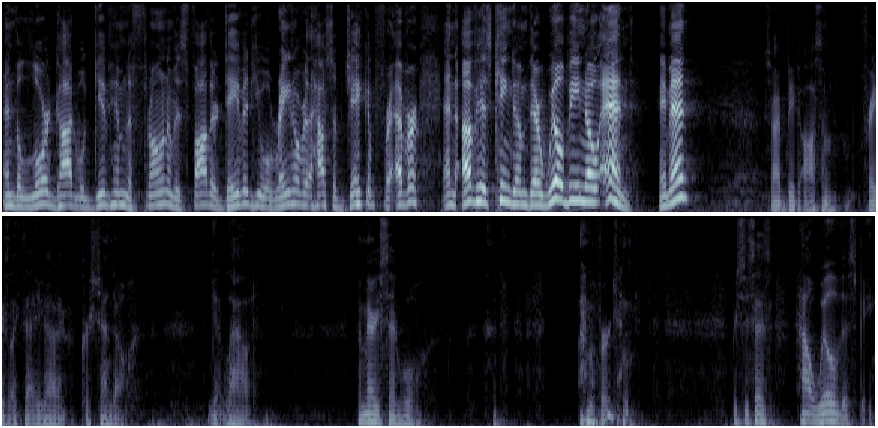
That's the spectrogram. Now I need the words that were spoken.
And the Lord God will give him the throne of his father David. He will reign over the house of Jacob forever, and of his kingdom there will be no end. Amen? Sorry, big, awesome phrase like that. You got a crescendo, get loud. And Mary said, Well, I'm a virgin. But she says, How will this be?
